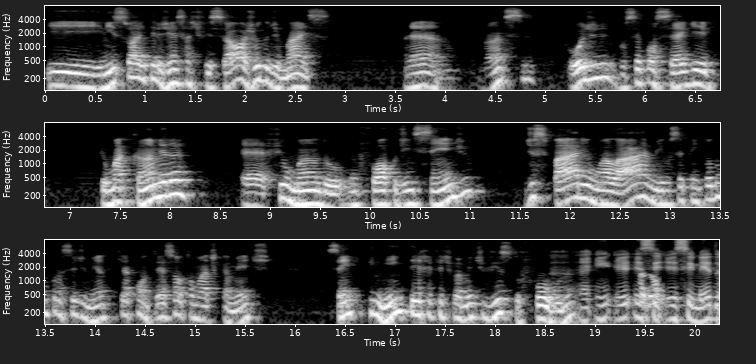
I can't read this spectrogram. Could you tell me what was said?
e nisso a inteligência artificial ajuda demais. Né? Antes, hoje, você consegue que uma câmera é, filmando um foco de incêndio dispare um alarme, você tem todo um procedimento que acontece automaticamente sem ninguém ter efetivamente visto o fogo, é, né? É, esse, esse medo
